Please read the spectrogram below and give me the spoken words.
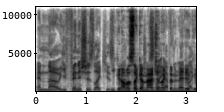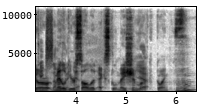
And now he finishes like his you can almost like imagine like, the after that, Metal like, Gear Metal Gear yeah. Solid exclamation Yeah. mark going vroom,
